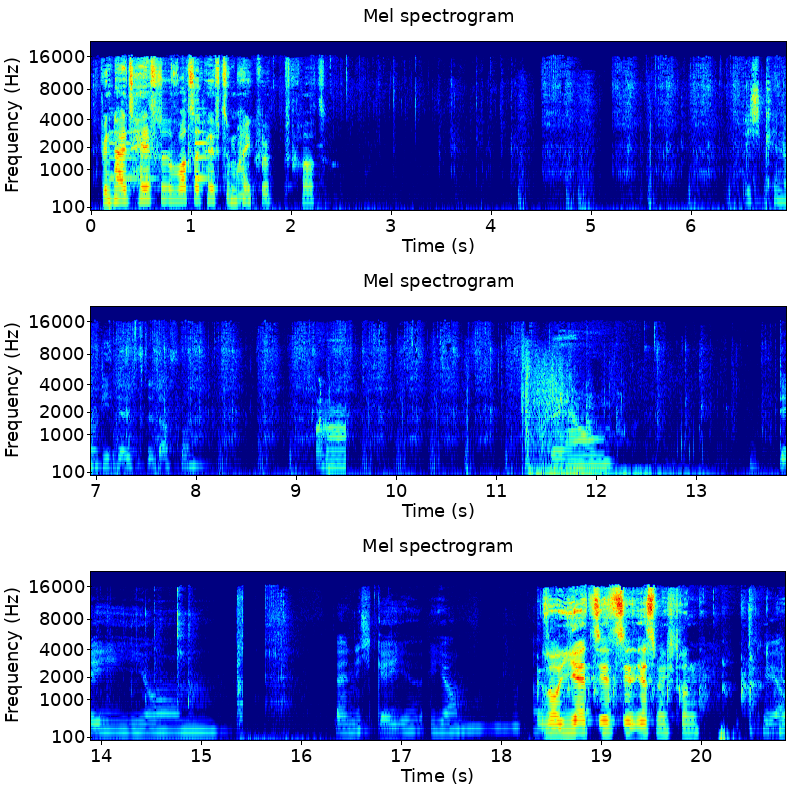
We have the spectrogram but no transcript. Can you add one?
Ich bin halt Hälfte WhatsApp, Hälfte Minecraft grad. Ich kenne nur die Hälfte davon. Damn. Damn. Äh, nicht gay. So, jetzt, jetzt, jetzt bin ich drin. Okay, ja.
